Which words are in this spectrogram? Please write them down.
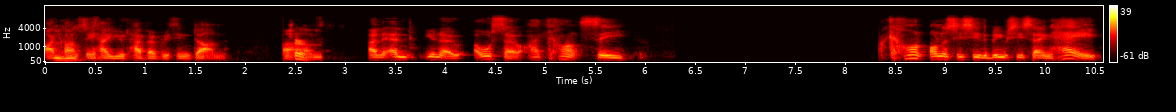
I Mhm. can't see how you'd have everything done. Sure. Um, and and you know, also I can't see. I can't honestly see the BBC saying, "Hey,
